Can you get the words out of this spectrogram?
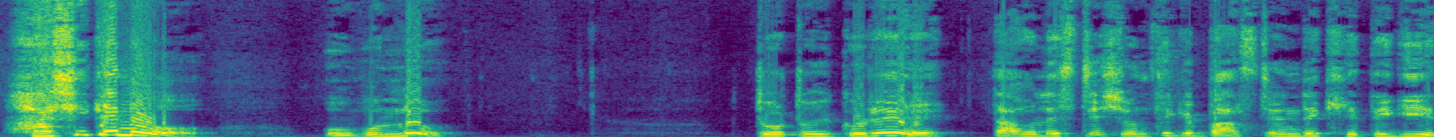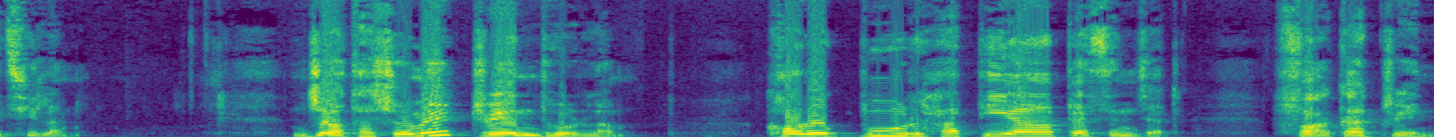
হাসি কেন? ও বলল, টোটোয় করে তাহলে স্টেশন থেকে বাস স্ট্যান্ডে খেতে গিয়েছিলাম। যথাসময়ে ট্রেন ধরলাম। খড়গপুর হাতিয়া প্যাসেঞ্জার, ফাঁকা ট্রেন।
